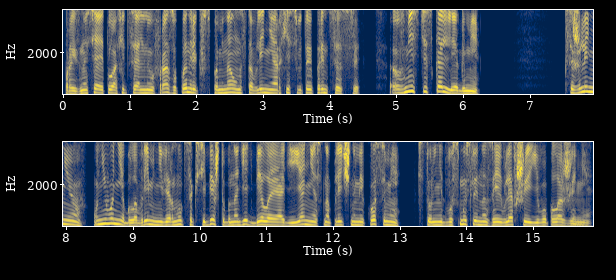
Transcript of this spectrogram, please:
Произнося эту официальную фразу, Пенрик вспоминал наставление архисвятой принцессы вместе с коллегами. К сожалению, у него не было времени вернуться к себе, чтобы надеть белое одеяние с наплечными косами, столь недвусмысленно заявлявшие его положение.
